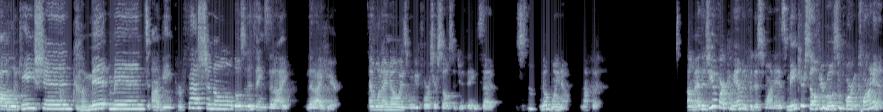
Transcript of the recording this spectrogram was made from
Obligation, commitment, I'm being professional. Those are the things that I, that I hear. And what I know is when we force ourselves to do things that it's just no bueno not good. Um, and the GFR commandment for this one is make yourself your most important client.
